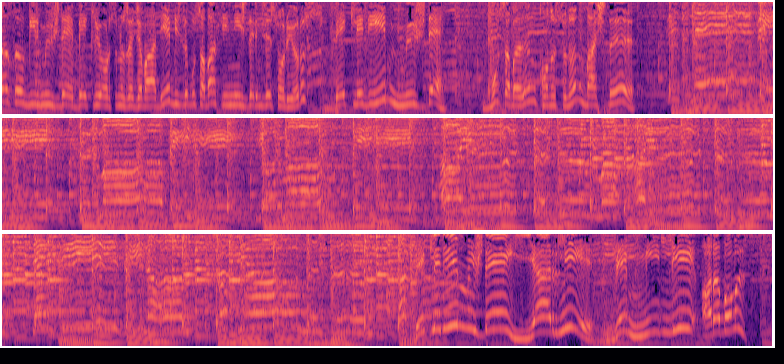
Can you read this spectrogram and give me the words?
nasıl bir müjde bekliyorsunuz acaba diye biz de bu sabah dinleyicilerimize soruyoruz. Beklediğim müjde bu sabahın konusunun başlığı. Üzme beni, kırma beni, yorma seni. Hayırsızım, hayırsızım. Sensiz inan, çok yalnızım. Beklediğim müjde yerli ve milli arabamız.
